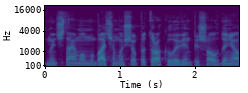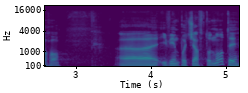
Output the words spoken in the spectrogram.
ми читаємо, ми бачимо, що Петро, коли він пішов до нього е, і він почав тонути,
